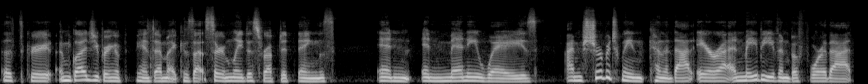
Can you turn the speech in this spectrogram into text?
that's great. I'm glad you bring up the pandemic because that certainly disrupted things in in many ways. I'm sure between kind of that era and maybe even before that.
